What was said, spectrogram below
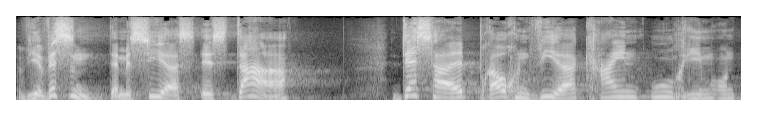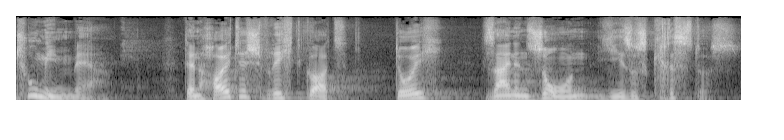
Wir wissen, der Messias ist da Deshalb brauchen wir kein Urim und Tumim mehr. Denn heute spricht Gott durch seinen Sohn Jesus Christus.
